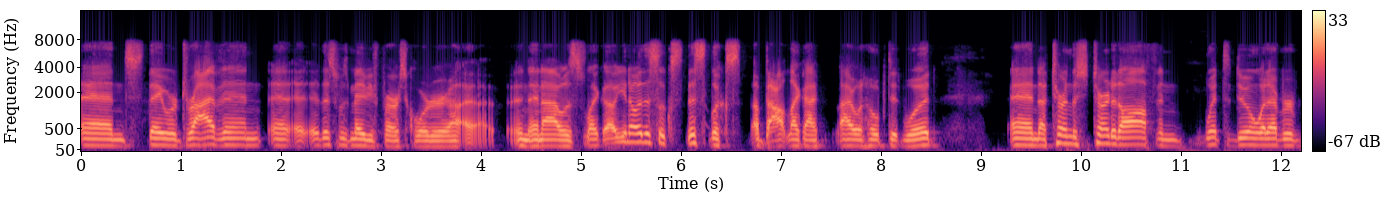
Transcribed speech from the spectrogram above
and they were driving. Uh, this was maybe first quarter, uh, and and I was like, oh, you know, this looks this looks about like I I would hoped it would. And I turned this turned it off and went to doing whatever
